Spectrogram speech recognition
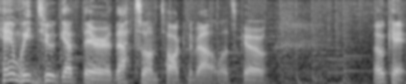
And we do get there, that's what I'm talking about, let's go. Okay,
